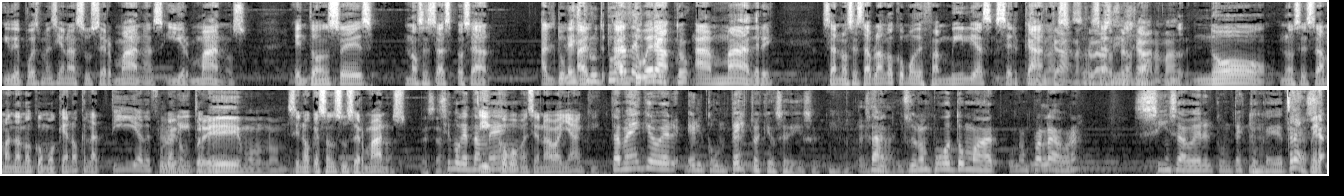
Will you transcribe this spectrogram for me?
y después menciona a sus hermanas y hermanos. Entonces, nos estás, o sea, al tu, La al- estructura al tu del ver a, a madre, o sea, nos está hablando como de familias cercanas. Cercanas, O sea, claro, no- cercana, no, madre. no nos está mandando como que no, que la tía de fulanito, primo, no, no. sino que son sus hermanos. Exacto. Sí, porque Y también, como mencionaba Yankee. también hay que ver el contexto es que se dice. O sea, yo no puedo tomar una palabra sin saber el contexto que hay detrás. Mira,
